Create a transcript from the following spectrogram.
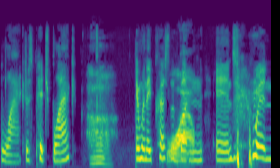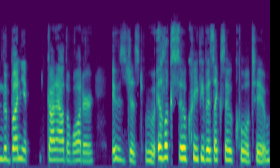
black, just pitch black. And when they pressed the Wow. button, and when the bunyip got out of the water, it was just ooh, it looks so creepy, but it's like so cool too.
